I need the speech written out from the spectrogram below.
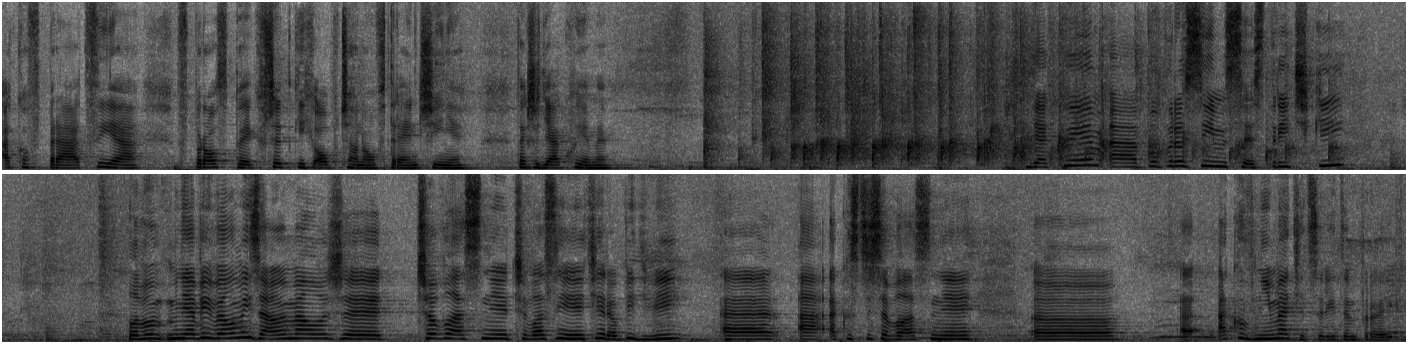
ako v práci a v prospech všetkých občanov v Trenčíne. Takže ďakujeme. Ďakujem a poprosím sestričky, lebo mňa by veľmi zaujímalo, že čo vlastne, čo vlastne idete robiť vy a, a ako ste sa vlastne, uh, ako vnímate celý ten projekt?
